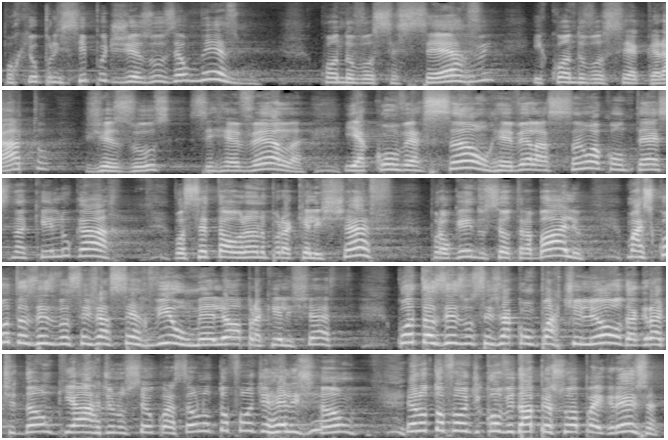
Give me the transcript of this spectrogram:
Porque o princípio de Jesus é o mesmo. Quando você serve e quando você é grato, Jesus se revela. E a conversão, revelação acontece naquele lugar. Você está orando por aquele chefe, por alguém do seu trabalho, mas quantas vezes você já serviu o melhor para aquele chefe? Quantas vezes você já compartilhou da gratidão que arde no seu coração? Eu não estou falando de religião. Eu não estou falando de convidar a pessoa para a igreja.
